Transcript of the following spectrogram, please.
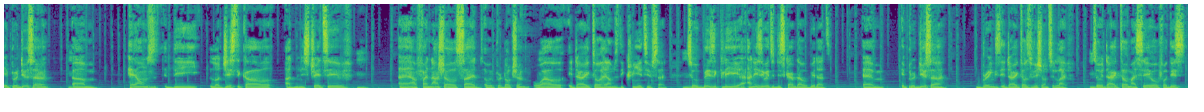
a producer um helms the logistical, administrative, uh, and financial side of a production, while a director helms the creative side. So basically, an easy way to describe that would be that um, a producer brings a director's vision to life. Mm. So a director might say, "Oh, for this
